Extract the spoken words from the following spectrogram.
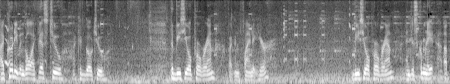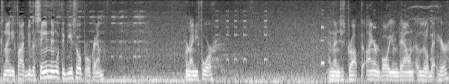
I could even go like this too. I could go to the VCO program, if I can find it here. VCO program and discriminate up to 95. Do the same thing with the VCO program, or 94 and then just drop the iron volume down a little bit here.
